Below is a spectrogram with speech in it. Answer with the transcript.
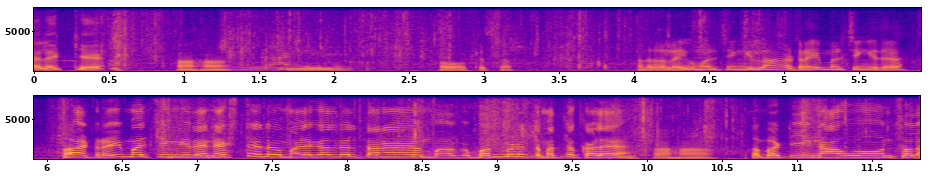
ಏಲಕ್ಕಿ. ಓಕೆ ಸರ್ ಅಂದ್ರೆ ಲೈವ್ ಮಲ್ಚಿಂಗ್ ಇಲ್ಲ ಡ್ರೈ ಮಲ್ಚಿಂಗ್ ಇದೆ? ಹಾ ಡ್ರೈ ಮಲ್ಚಿಂಗ್ ಇದೆ. ನೆಕ್ಸ್ಟ್ ಇದು ಮಳೆಗಾಲದಲ್ಲಿ ತಾನೇ ಬಂದ್ಬಿಡುತ್ತೆ ಮತ್ತೆ ಕಳೆ. ಹಾ ಹಾಂ. ಬಟ್ ಈಗ ನಾವು ಒಂದ್ಸಲ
